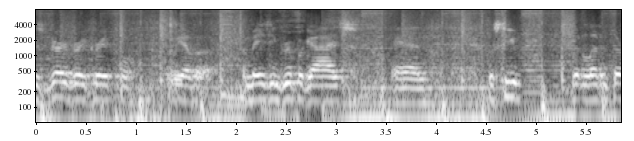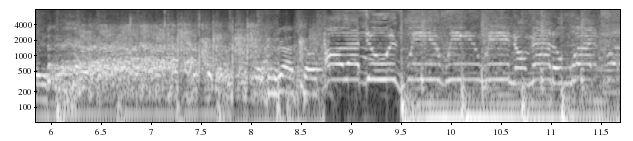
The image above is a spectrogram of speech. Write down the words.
just very, very grateful. We have an amazing group of guys, and we'll see you at 11:30. Congrats, coach. All I do is win, win, win, no matter what.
